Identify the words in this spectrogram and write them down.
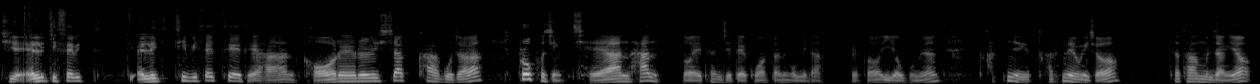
뒤에 LED, 세비, LED TV 세트에 대한 거래를 시작하고자 proposing, 제안한 너의 편지에 대해 고맙다는 겁니다. 그래서 이어보면 같은, 같은 내용이죠. 자, 다음 문장이요.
